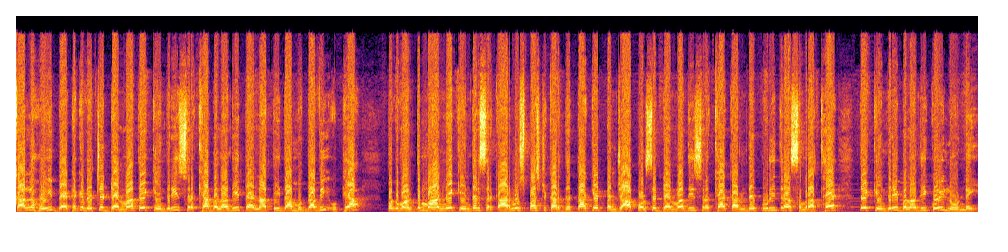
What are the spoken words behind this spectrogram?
ਕੱਲ ਹੋਈ ਬੈਠਕ ਵਿੱਚ ਡੈਮਾਂ ਤੇ ਕੇਂਦਰੀ ਸੁਰੱਖਿਆ ਬਲਾਂ ਦੀ ਤਾਇਨਾਤੀ ਦਾ ਮੁੱਦਾ ਵੀ ਉੱਠਿਆ। ਭਗਵੰਤ ਮਾਨ ਨੇ ਕੇਂਦਰ ਸਰਕਾਰ ਨੂੰ ਸਪਸ਼ਟ ਕਰ ਦਿੱਤਾ ਕਿ ਪੰਜਾਬ ਪੁਲਿਸ ਡੈਮਾਂ ਦੀ ਸੁਰੱਖਿਆ ਕਰਨ ਦੇ ਪੂਰੀ ਤਰ੍ਹਾਂ ਸਮਰੱਥ ਹੈ ਤੇ ਕੇਂਦਰੀ ਬਲਾਂ ਦੀ ਕੋਈ ਲੋੜ ਨਹੀਂ।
